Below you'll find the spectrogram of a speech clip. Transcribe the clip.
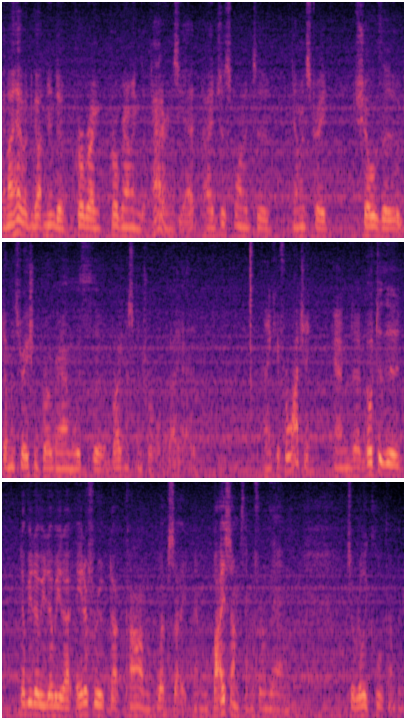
And I haven't gotten into program, programming the patterns yet. I just wanted to demonstrate, show the demonstration program with the brightness control that I added. Thank you for watching. And uh, go to the www.adafruit.com website and buy something from them. It's a really cool company.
